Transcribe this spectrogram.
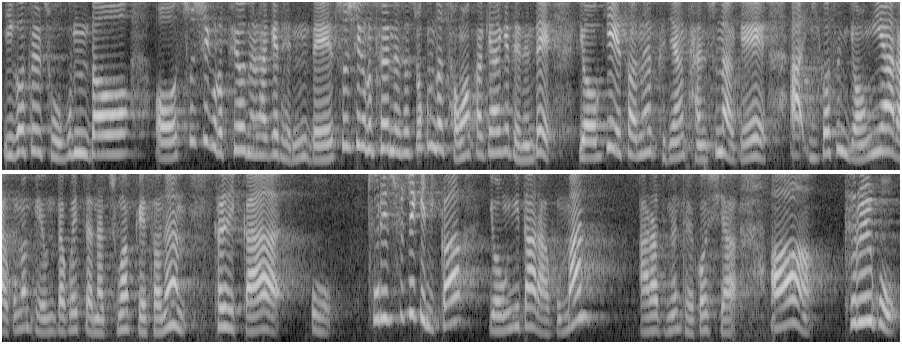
이것을 조금 더 어, 수식으로 표현을 하게 되는데 수식으로 표현해서 조금 더 정확하게 하게 되는데 여기에서는 그냥 단순하게 아 이것은 0이야 라고만 배운다고 했잖아 중학교에서는 그러니까 오, 둘이 수직이니까 0이다 라고만 알아두면 될 것이야 아 들고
